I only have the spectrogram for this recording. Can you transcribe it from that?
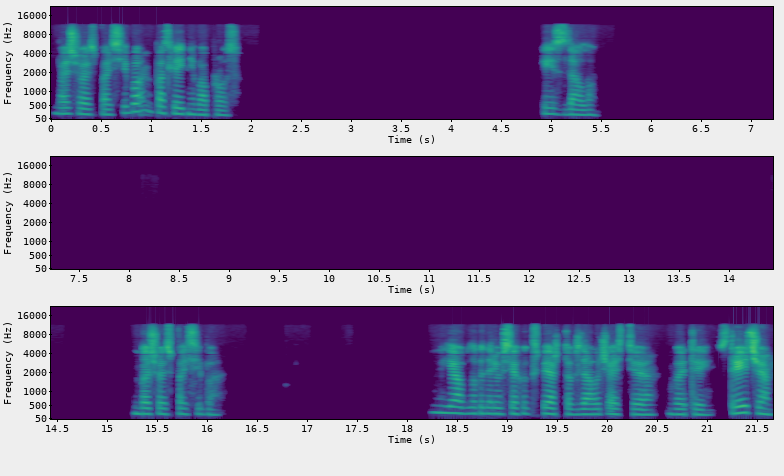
Большое спасибо. Последний вопрос. Из зала. Большое спасибо. Я благодарю всех экспертов за участие в этой встрече.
